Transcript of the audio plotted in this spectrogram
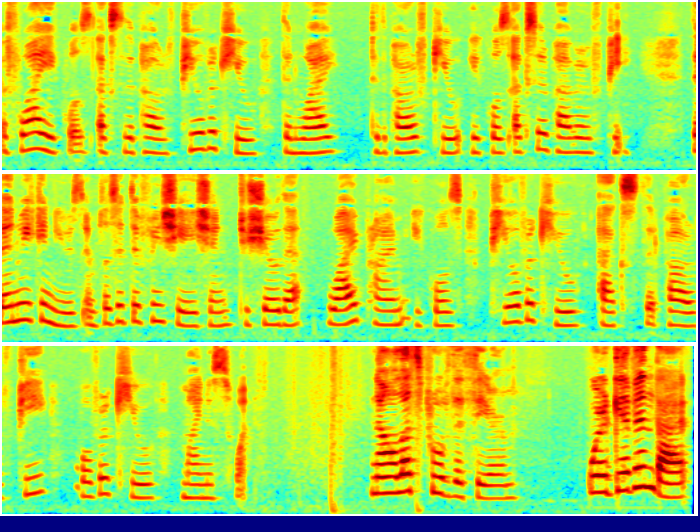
If y equals x to the power of p over q, then y to the power of q equals x to the power of p. Then we can use implicit differentiation to show that y prime equals p over q x to the power of p over q minus 1. Now let's prove the theorem. We're given that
